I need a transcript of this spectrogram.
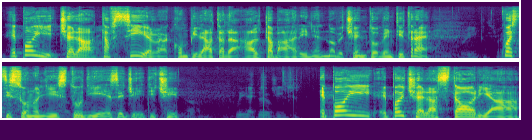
E poi c'è la Tafsir compilata da Al-Tabari nel 923 questi sono gli studi esegetici. E poi, e poi c'è la storia,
